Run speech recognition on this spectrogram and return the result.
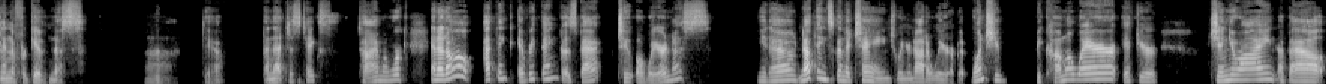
and the forgiveness. Uh, yeah, and that just takes time and work. And it all, I think, everything goes back to awareness. You know, nothing's going to change when you're not aware of it. Once you become aware, if you're genuine about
